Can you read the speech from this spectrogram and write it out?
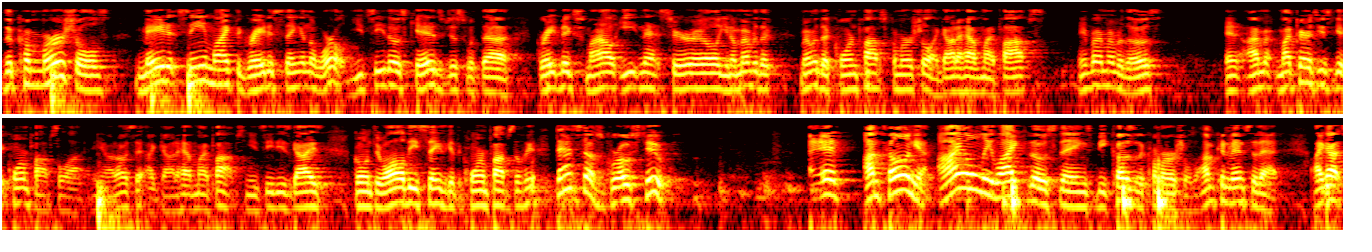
The commercials made it seem like the greatest thing in the world. You'd see those kids just with a great big smile eating that cereal. You know, remember the remember the corn pops commercial? I gotta have my pops. Anybody remember those? And I'm, my parents used to get corn pops a lot. You know, I'd always say, I gotta have my pops. And you'd see these guys going through all these things, get the corn pops, stuff like that. That stuff's gross too. And I'm telling you, I only liked those things because of the commercials. I'm convinced of that. I got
